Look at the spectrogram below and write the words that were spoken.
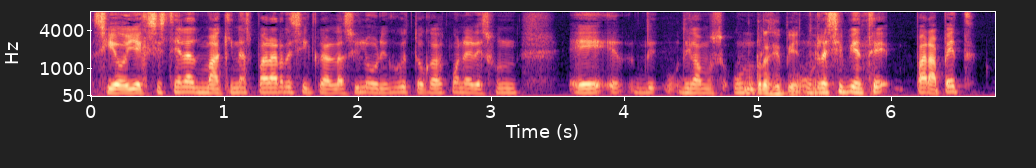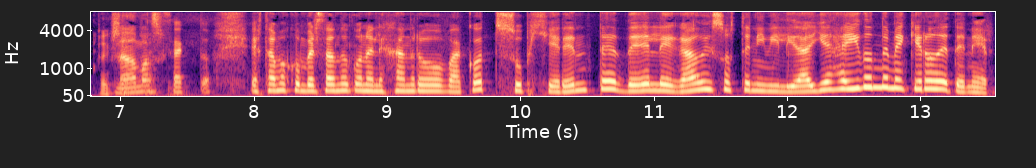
Si hoy existen las máquinas para reciclarlas y lo único que toca poner es un, eh, di- digamos, Un recipiente. un recipiente para PET, Exacto. nada más. Exacto. Estamos conversando con Alejandro Bacot, subgerente de legado y sostenibilidad, y es ahí donde me quiero detener.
